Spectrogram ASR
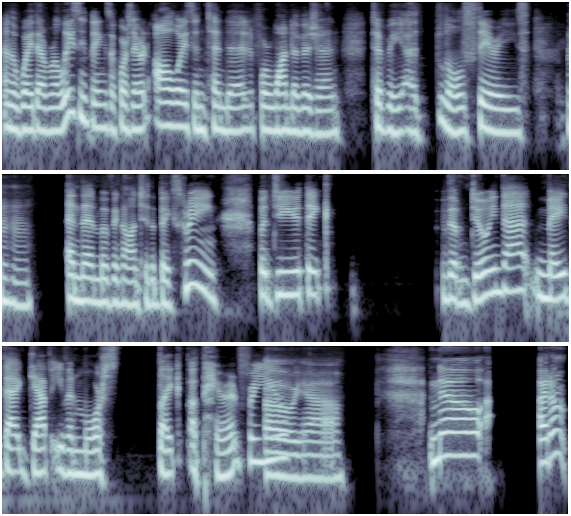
and the way they're releasing things. Of course, they were always intended for WandaVision to be a little series Mhm. and then moving on to the big screen. But do you think them doing that made that gap even more like apparent for you? Oh yeah. No, I don't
